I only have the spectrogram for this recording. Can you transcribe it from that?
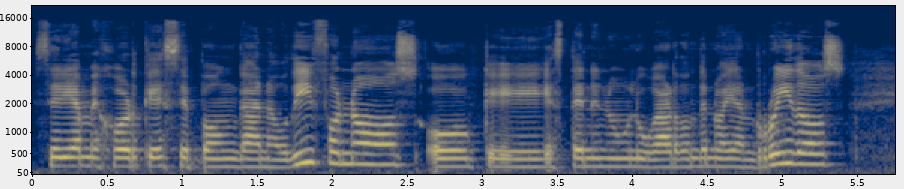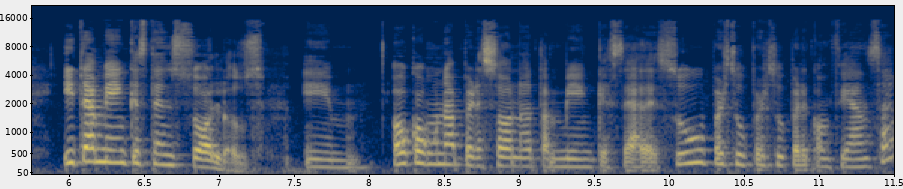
Sería mejor que se pongan audífonos o que estén en un lugar donde no hayan ruidos y también que estén solos em, o con una persona también que sea de súper, súper, súper confianza,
